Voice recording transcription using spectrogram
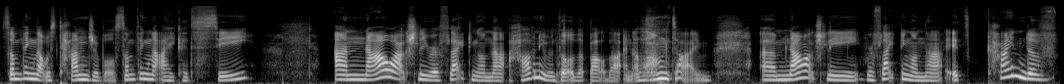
something that was tangible, something that I could see. And now, actually reflecting on that, I haven't even thought about that in a long time. Um, now, actually reflecting on that, it's kind of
